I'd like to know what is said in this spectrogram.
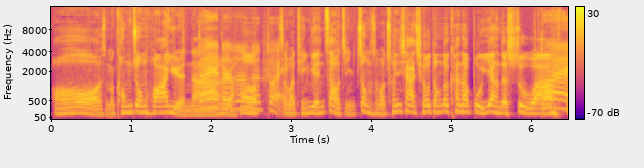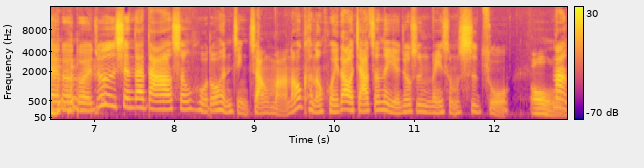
哦，什么空中花园呐？对对对对什么庭园造景，种什么春夏秋冬都看到不一样的树啊。对对对，就是现在大家生活都很紧张嘛，然后可能回到家真的也就是没什么事做。哦，那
